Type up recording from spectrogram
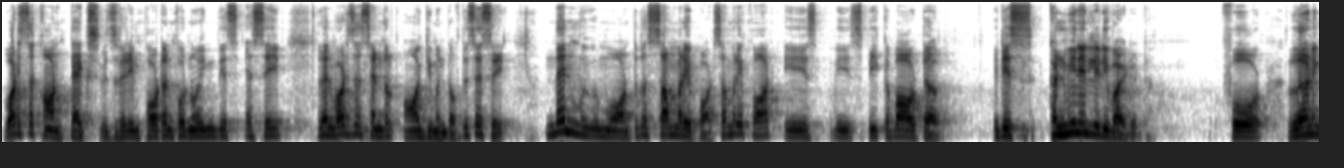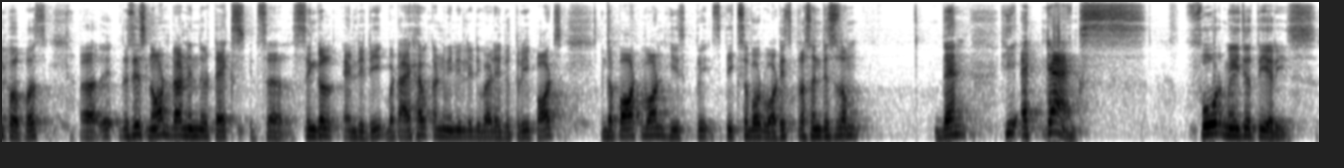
what is the context, which is very important for knowing this essay, and then what is the central argument of this essay. And then we move on to the summary part. Summary part is we speak about, uh, it is conveniently divided for learning purpose. Uh, this is not done in the text, it's a single entity, but I have conveniently divided into three parts. In the part one, he sp speaks about what is presentism, then he attacks four major theories,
